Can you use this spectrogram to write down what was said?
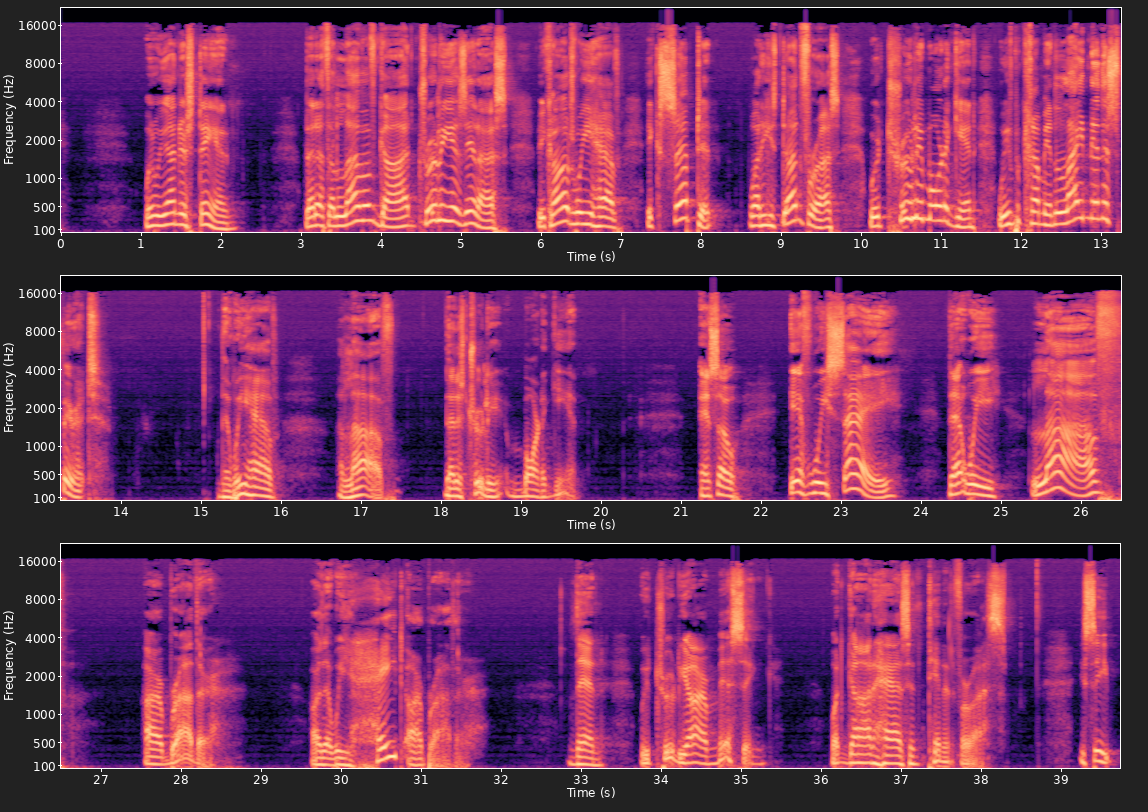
when we understand that if the love of God truly is in us because we have accepted what he's done for us we're truly born again we've become enlightened in the spirit that we have a love that is truly born again. And so, if we say that we love our brother or that we hate our brother, then we truly are missing what God has intended for us. You see,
